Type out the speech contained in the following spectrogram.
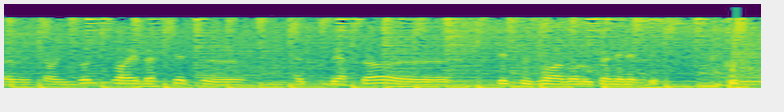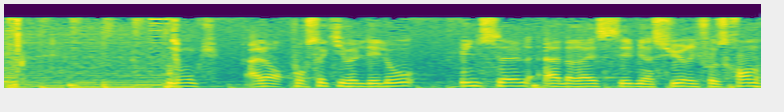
ça va faire une bonne soirée basket euh, à Coubertin euh, quelques jours avant l'Open LFP. Donc, alors pour ceux qui veulent des lots, une seule adresse, c'est bien sûr, il faut se rendre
